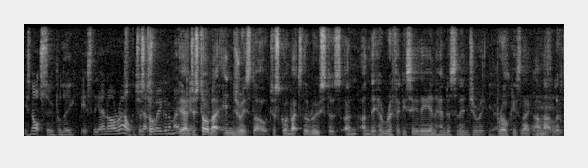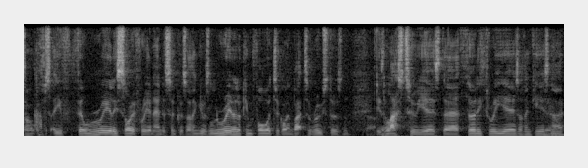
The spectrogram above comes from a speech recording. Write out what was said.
is not Super League; it's the NRL. That's talk- where you're going to make yeah, it. just talking about injuries though, just going back to the Roosters and, and the horrific. Do you see the Ian Henderson injury? Yes. Broke his leg, and that looked That was- absolutely. You feel really sorry for Ian Henderson because I think he was really looking forward to going back to Roosters and his last two years there, 33 years I think he is Yeah. now,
